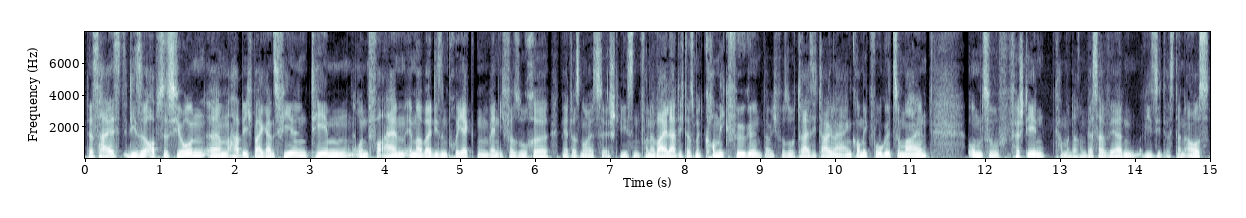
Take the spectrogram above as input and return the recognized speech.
Das heißt, diese Obsession ähm, habe ich bei ganz vielen Themen und vor allem immer bei diesen Projekten, wenn ich versuche, mir etwas Neues zu erschließen. Von einer Weile hatte ich das mit Comicvögeln. Da habe ich versucht, 30 Tage lang einen Comicvogel zu malen, um zu verstehen, kann man darin besser werden, wie sieht das dann aus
